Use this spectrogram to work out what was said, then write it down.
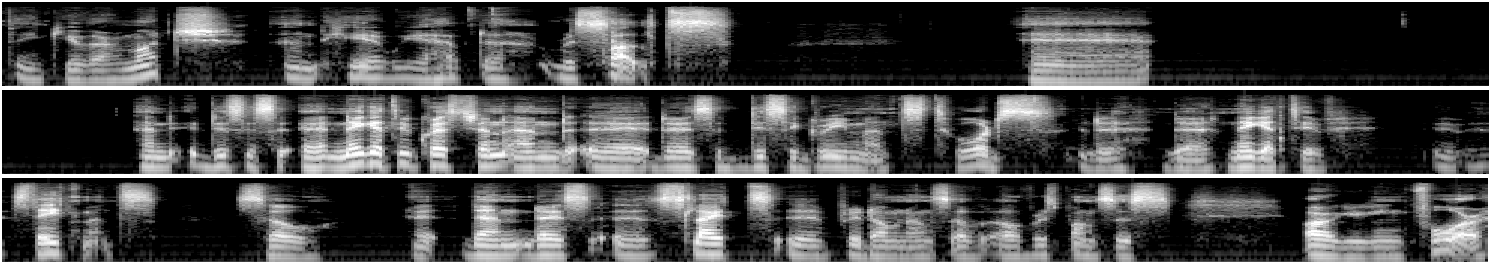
Thank you very much. And here we have the results. Uh, and this is a negative question and uh, there is a disagreement towards the, the negative uh, statements. So uh, then there's a slight uh, predominance of, of, responses arguing for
